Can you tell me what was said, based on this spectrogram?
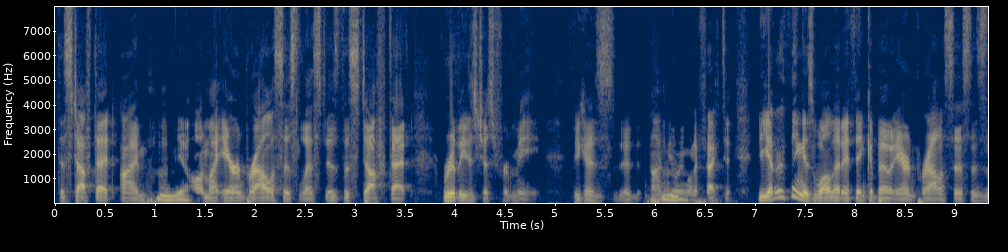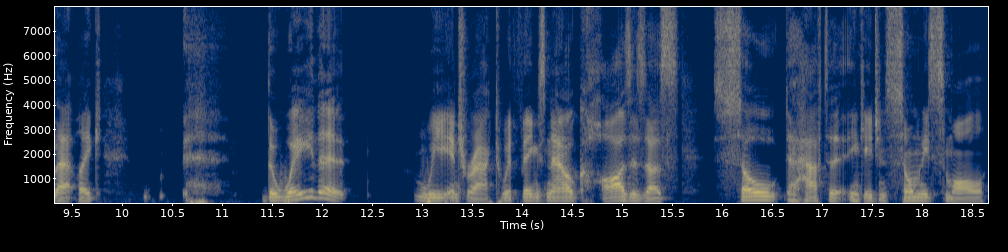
The stuff that I'm mm-hmm. you know, on my errand paralysis list is the stuff that really is just for me because I'm the only mm-hmm. one affected. The other thing as well that I think about errand paralysis is that like the way that we interact with things now causes us so to have to engage in so many small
